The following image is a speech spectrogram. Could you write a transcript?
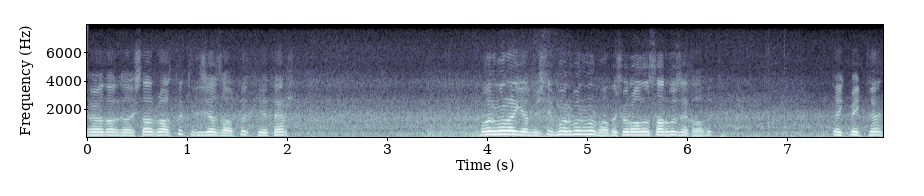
Evet arkadaşlar bıraktık gideceğiz artık. Yeter. Mırmır'a gelmiştik. Mırmır vurmadı. Şuralı sargoz yakaladık. Ekmekle.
